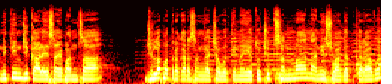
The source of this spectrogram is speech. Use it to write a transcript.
नितीनजी काळे साहेबांचा जिल्हा पत्रकार संघाच्या वतीनं यथोचित सन्मान आणि स्वागत करावं.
